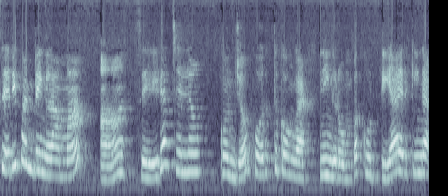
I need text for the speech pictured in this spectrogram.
சரி பண்றீங்களாம்மா? ஆ சரிடா செல்லம். கொஞ்சம் பொறுத்துக்கோங்க. நீங்க ரொம்ப குட்டியா இருக்கீங்க.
